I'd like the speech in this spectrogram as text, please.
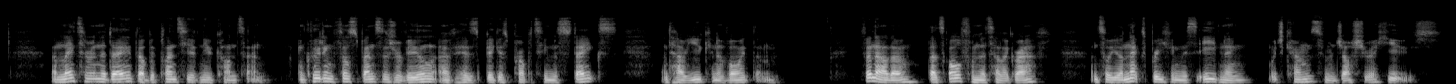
and later in the day, there'll be plenty of new content, including Phil Spencer's reveal of his biggest property mistakes and how you can avoid them. For now, though, that's all from The Telegraph. Until your next briefing this evening, which comes from Joshua Hughes.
